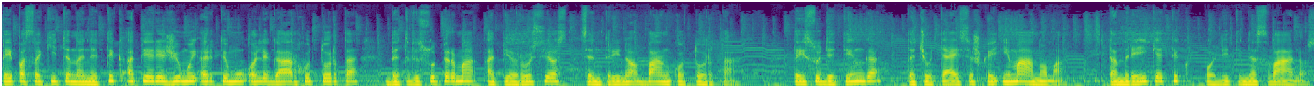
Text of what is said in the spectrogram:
Tai pasakytina ne tik apie režimui artimų oligarchų turtą, bet visų pirma apie Rusijos centrinio banko turtą. Tai sudėtinga, tačiau teisiškai įmanoma. Tam reikia tik politinės valios.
